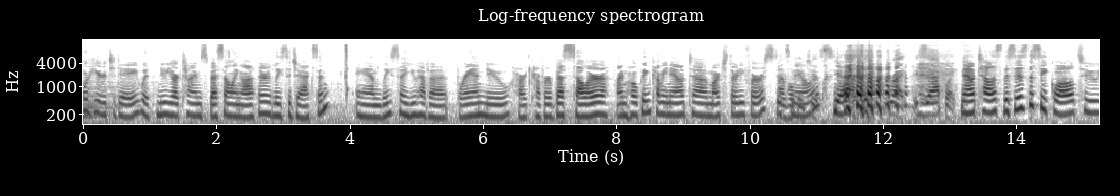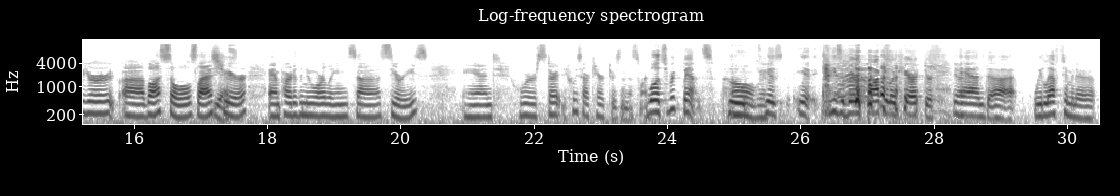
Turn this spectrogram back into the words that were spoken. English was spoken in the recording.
We're here today with New York Times bestselling author Lisa Jackson. And Lisa, you have a brand new hardcover bestseller, I'm hoping, coming out uh, March 31st. It's I'm hoping Malice. too. Yeah. right, exactly. now tell us, this is the sequel to your uh, Lost Souls last Yes. year and part of the New Orleans uh, series. And we're start. Who's our characters in this one? Well, it's Rick Bentz, who Oh, his he's a very popular character, Yeah. and uh, we left him in a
